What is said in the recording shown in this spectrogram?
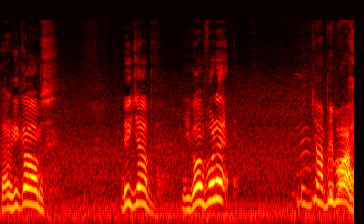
Here he comes. Big jump. You going for it? Big jump, people.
